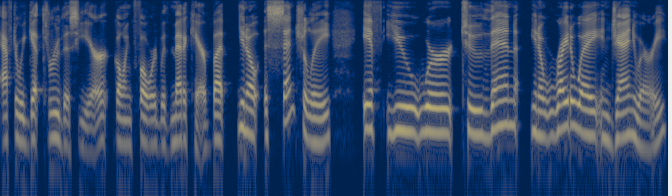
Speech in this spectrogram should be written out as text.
after we get through this year going forward with Medicare. But, you know, essentially if you were to then, you know, right away in January,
